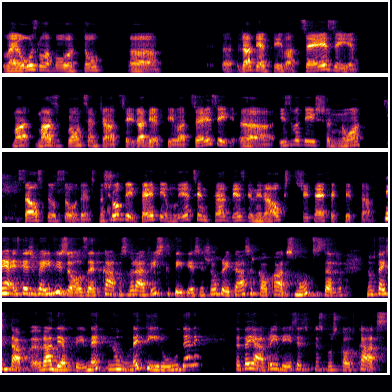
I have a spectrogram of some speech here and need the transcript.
lai uzlabotu uh, radioaktīvā cēzija, ma mazu koncentrāciju radioaktīvā cēzija uh, izvadīšanu no Sauspils ūdens. Nu, šobrīd pētījumi liecina, ka diezgan ir augsta šī efektivitāte. Jā, es tieši gribēju vizualizēt, kā tas varētu izskatīties. Ja šobrīd tās ir kaut kādas mucas ar, nu, teiksim, tā radioaktīvu, ne, nu, netīru ūdeni, tad tajā brīdī, nezinu, tas būs kaut kāds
